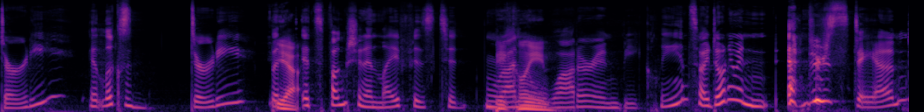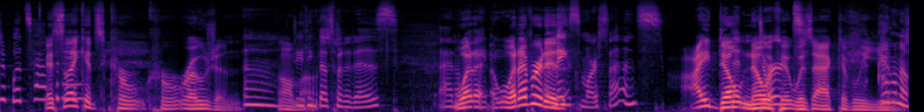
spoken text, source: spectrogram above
dirty? It looks dirty, but Yeah. its function in life is to Be run clean. water and be clean. So I don't even understand what's happening. It's like it's cor- corrosion. Uh, do you think that's what it is? I don't What maybe. whatever it is, it makes more sense. I don't know if it was actively used. I don't know.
